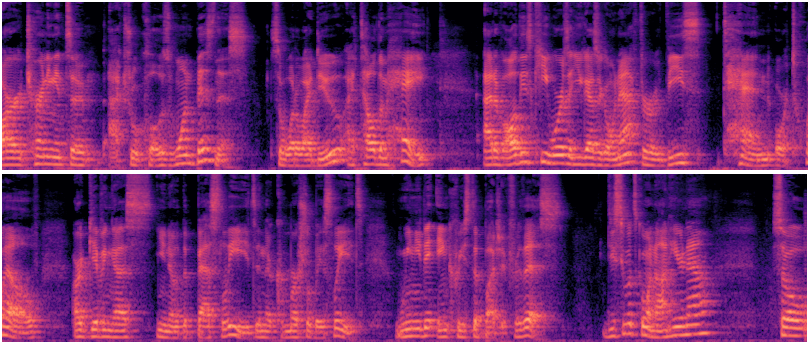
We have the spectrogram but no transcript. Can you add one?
are turning into actual close one business. So what do I do? I tell them, "Hey, out of all these keywords that you guys are going after, these 10 or 12 are giving us, you know, the best leads and they're commercial based leads we need to increase the budget for this. Do you see what's going on here now? So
